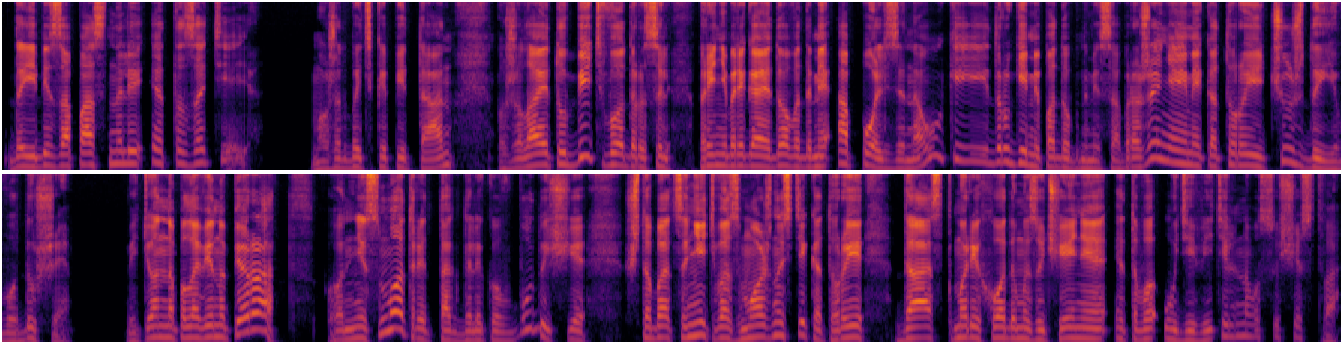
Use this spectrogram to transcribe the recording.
Да и безопасна ли эта затея? Может быть, капитан пожелает убить водоросль, пренебрегая доводами о пользе науки и другими подобными соображениями, которые чужды его душе. Ведь он наполовину пират. Он не смотрит так далеко в будущее, чтобы оценить возможности, которые даст мореходам изучение этого удивительного существа.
